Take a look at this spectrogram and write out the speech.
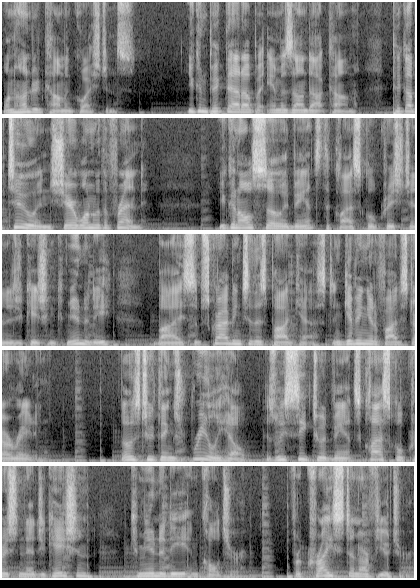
100 Common Questions. You can pick that up at Amazon.com. Pick up two and share one with a friend. You can also advance the classical Christian education community by subscribing to this podcast and giving it a five star rating. Those two things really help as we seek to advance classical Christian education, community, and culture for Christ and our future.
